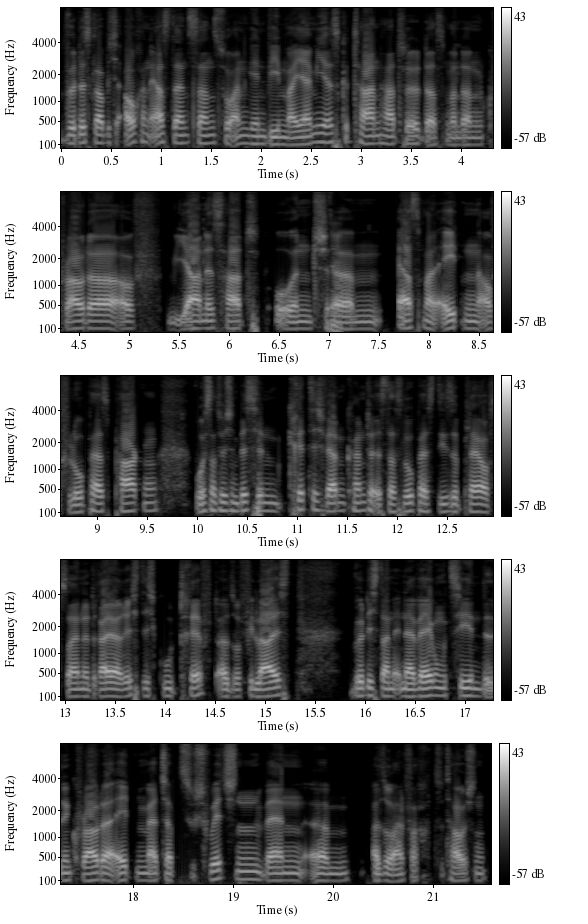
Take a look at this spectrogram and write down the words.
würde es, glaube ich, auch in erster Instanz so angehen, wie Miami es getan hatte, dass man dann Crowder auf Janis hat und ja. ähm, erstmal Aiton auf Lopez parken. Wo es natürlich ein bisschen kritisch werden könnte, ist, dass Lopez diese Playoffs seine Dreier richtig gut trifft. Also vielleicht würde ich dann in Erwägung ziehen, den Crowder-Aiton-Matchup zu switchen, wenn, ähm, also einfach zu tauschen.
